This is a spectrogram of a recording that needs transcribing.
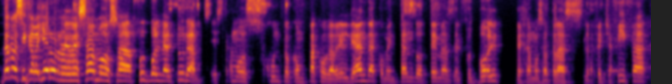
Damas y caballeros, regresamos a fútbol de altura. Estamos junto con Paco Gabriel de Anda comentando temas del fútbol. Dejamos atrás la fecha FIFA,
